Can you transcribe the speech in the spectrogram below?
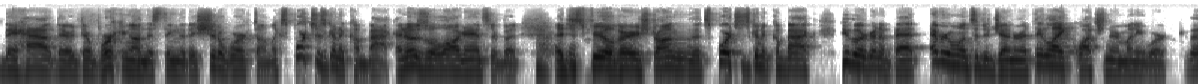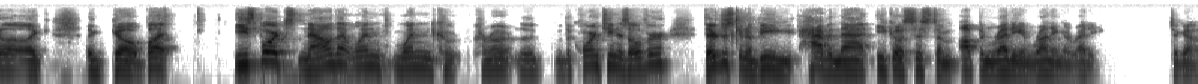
they have they're they're working on this thing that they should have worked on. Like sports is going to come back. I know this is a long answer, but I just feel very strongly that sports is going to come back. People are going to bet. Everyone's a degenerate. They like watching their money work. They like, like go. But esports now that when when the, quarantine is over, they're just going to be having that ecosystem up and ready and running already to go.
